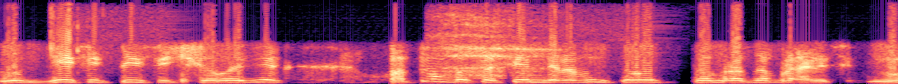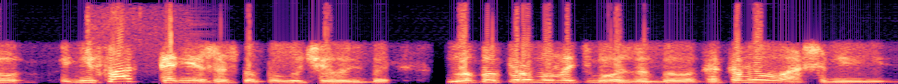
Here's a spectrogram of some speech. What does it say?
ну, 10 тысяч человек, потом бы со всем мировым сообществом разобрались. Ну, не факт, конечно, что получилось бы, но попробовать можно было. Каково ваше мнение?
